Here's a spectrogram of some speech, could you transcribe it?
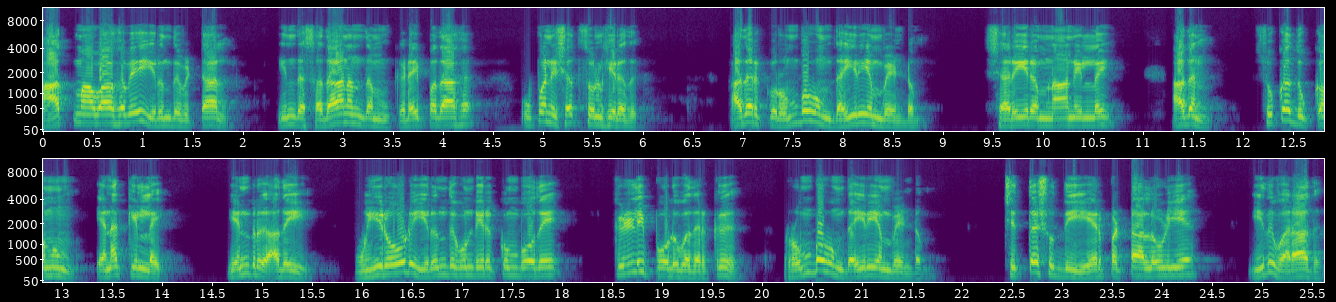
ஆத்மாவாகவே இருந்துவிட்டால் இந்த சதானந்தம் கிடைப்பதாக உபனிஷத் சொல்கிறது. அதற்கு ரொம்பவும் தைரியம் வேண்டும். ஷரீரம் நான் இல்லை அதன் சுக துக்கமும் எனக்கில்லை என்று அதை உயிரோடு இருந்து கொண்டிருக்கும் போதே கிள்ளி போடுவதற்கு ரொம்பவும் தைரியம் வேண்டும். சித்த சுத்தி ஏற்பட்டாலொழிய இது வராது.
